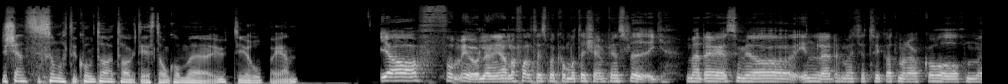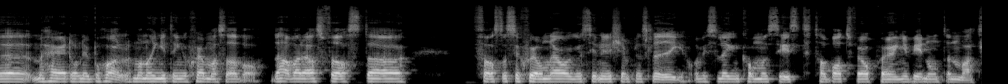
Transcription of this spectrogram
det känns som att det kommer ta ett tag tills de kommer ut i Europa igen. Ja, förmodligen. I alla fall tills man kommer till Champions League. Men det är som jag inledde med att jag tycker att man åker ur med, med hedern i behåll. Man har ingenting att skämmas över. Det här var deras första, första session någonsin i Champions League. Och visserligen kommer man sist, tar bara två poäng, vinner inte en match.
